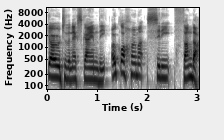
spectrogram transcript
go to the next game the Oklahoma City Thunder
